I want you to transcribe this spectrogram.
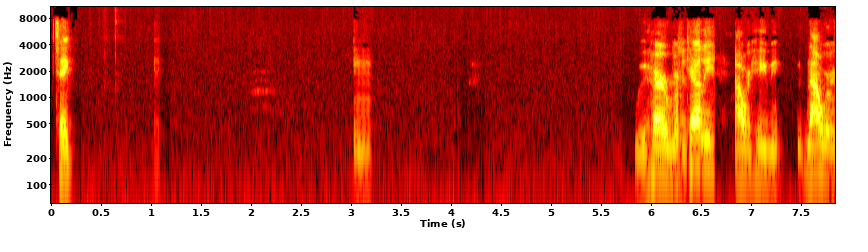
take. We heard from Kelly. Now we're hearing, now we're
